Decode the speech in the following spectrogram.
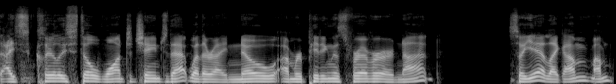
I clearly still want to change that whether I know I'm repeating this forever or not. So yeah, like I'm I'm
